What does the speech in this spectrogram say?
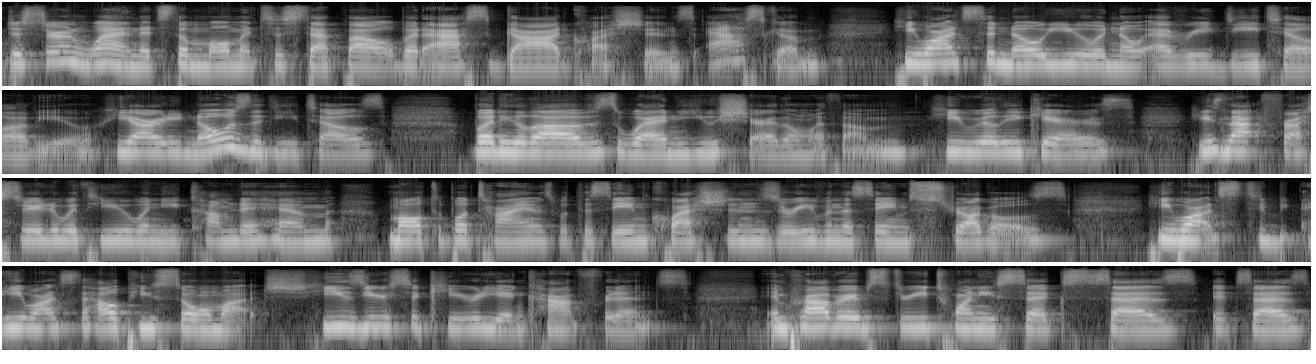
Discern when it's the moment to step out, but ask God questions. Ask Him. He wants to know you and know every detail of you. He already knows the details, but He loves when you share them with Him. He really cares. He's not frustrated with you when you come to Him multiple times with the same questions or even the same struggles. He wants to he wants to help you so much. He's your security and confidence. In Proverbs 3:26 says it says,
